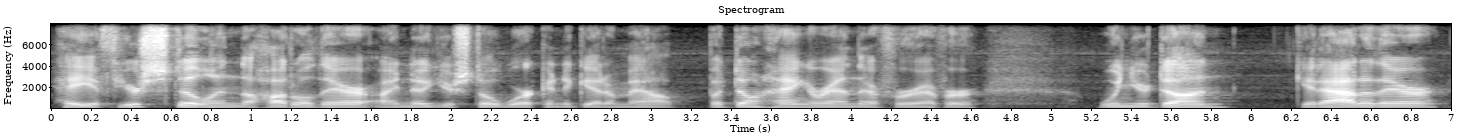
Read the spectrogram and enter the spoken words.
hey, if you're still in the huddle there, I know you're still working to get them out, but don't hang around there forever. When you're done, get out of there.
